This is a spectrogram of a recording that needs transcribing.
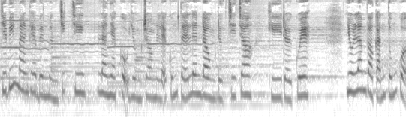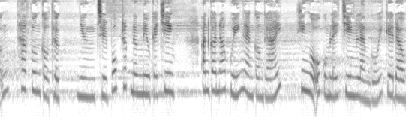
chỉ biết mang theo bên mình chiếc chiên là nhạc cụ dùng trong lễ cúng tế lên đồng được chia cho khi rời quê. Dù lâm vào cảnh túng quẫn, tha phương cầu thực, nhưng Chimbuk rất nâng niu cái chiên. Anh coi nó quý ngang con gái, khi ngủ cũng lấy chiên làm gối kê đầu.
